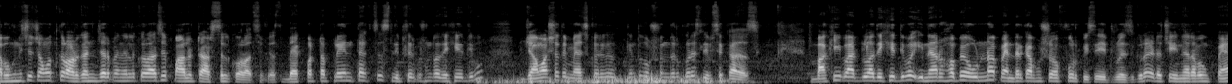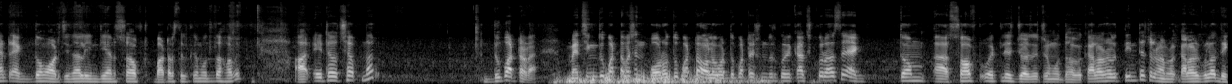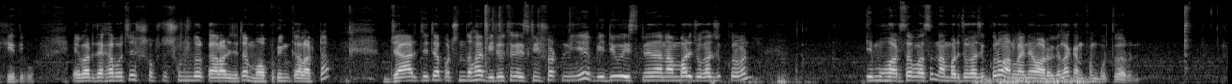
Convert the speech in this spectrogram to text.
এবং নিচে চমৎকার অর্গানজার প্যানেল করা আছে, পার্লে টার্সেল করা আছে ব্যাকপারটা প্লেন থাকছে স্লিপসের পোশনটা দেখিয়ে দিব। জামার সাথে ম্যাচ করে কিন্তু খুব সুন্দর করে স্লিপসের কাজ আছে। বাকি পার্টগুলো দেখিয়ে দিব। ইনার হবে ওড়না, প্যান্টের কাপড় সহ ফোর পিস এই ড্রেসগুলো এটা হচ্ছে ইনার এবং প্যান্ট একদম অরিজিনাল ইন্ডিয়ান সফট বাটার সিল্কের মধ্যে হবে। আর এটা হচ্ছে আপনার দুপাট্টাটা। ম্যাচিং দুপাট্টা পাচ্ছেন, বড় দুপাট্টা অল ওভার দুপাট্টা সুন্দর করে কাজ করা আছে। একদম সফট ওয়েটলেস জর্জেটের মধ্যে হবে। কালার হবে তিনটা, চলুন আমরা কালারগুলো দেখিয়ে দিব। এবার দেখা হচ্ছে সবচেয়ে সুন্দর কালার যেটা মপ পিঙ্ক কালারটা যার যেটা পছন্দ হয় ভিডিও থেকে স্ক্রিনশট নিয়ে ভিডিও স্ক্রিনে নাম্বারে যোগাযোগ করবেন। ইমো হোয়াটসঅ্যাপ আছে নাম্বার যোগাযোগ করে অনলাইনে অর্ডারগুলো কনফার্ম করতে পারবেন।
